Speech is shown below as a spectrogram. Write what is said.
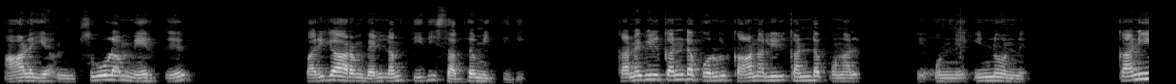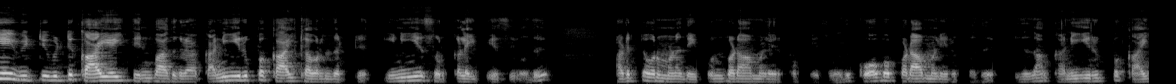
ஆலயம் சூளம் மேற்கு பரிகாரம் வெள்ளம் திதி சப்தமி திதி. கனவில் கண்ட பொருள் காணலில் கண்ட புனல். ஒன்று இன்னொன்று கனியை விட்டு விட்டு காயை தின்பாதுகிறார். கனி இருப்ப காய் கவர்ந்துட்டு இனிய சொற்களை பேசுவது அடுத்தவர் மனதை புண்படாமல் இருக்க பேசுவது கோபப்படாமல் இருப்பது இதுதான் கனி இருப்ப காய்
